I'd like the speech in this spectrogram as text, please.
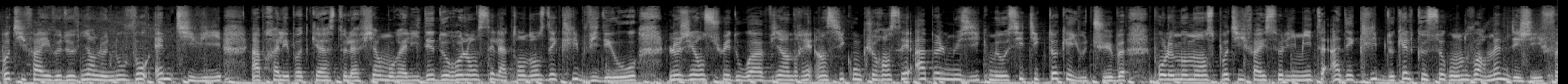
Spotify veut devenir le nouveau MTV. Après les podcasts, la firme aurait l'idée de relancer la tendance des clips vidéo. Le géant suédois viendrait ainsi concurrencer Apple Music, mais aussi TikTok et YouTube. Pour le moment, Spotify se limite à des clips de quelques secondes, voire même des gifs.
